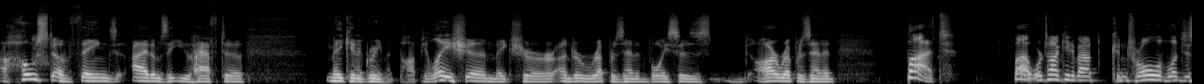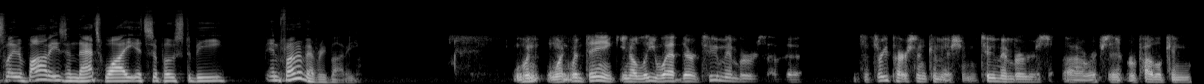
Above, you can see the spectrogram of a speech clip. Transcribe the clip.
a host of things, items that you have to make an agreement. Population, make sure underrepresented voices are represented. But but we're talking about control of legislative bodies, and that's why it's supposed to be in front of everybody. One, would think, you know, Lee Webb, there are two members of the, it's a three person commission. Two members uh, represent Republican,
